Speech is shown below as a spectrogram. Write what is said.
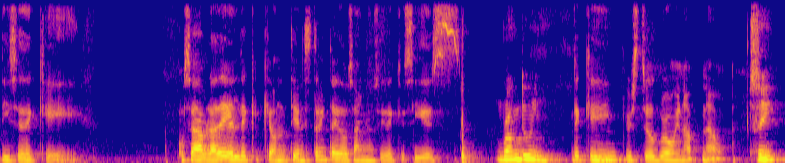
dice de que, o sea, habla de él de que, que tienes 32 años y de que sigues, Wrongdoing. de que you're still growing up now, Sí.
